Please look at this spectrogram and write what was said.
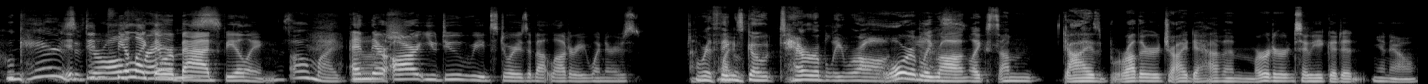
who cares? it if didn't feel like there were bad feelings. Oh my god! and there are you do read stories about lottery winners um, where like, things go terribly wrong, horribly Yes. wrong. Like some guy's brother tried to have him murdered so he could, uh, you know,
